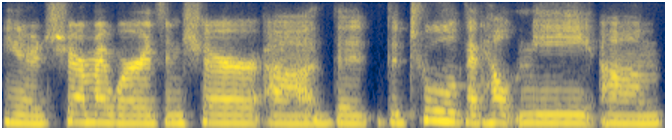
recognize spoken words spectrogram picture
you know share my words and share uh the the tool that helped me um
